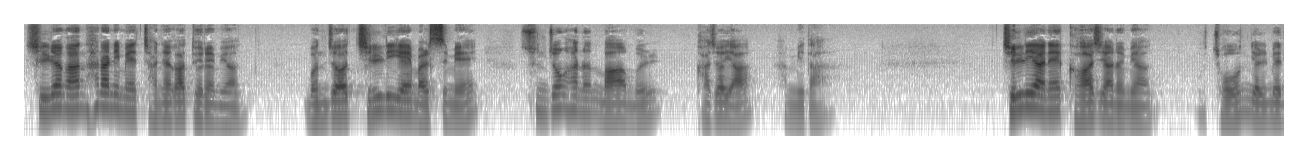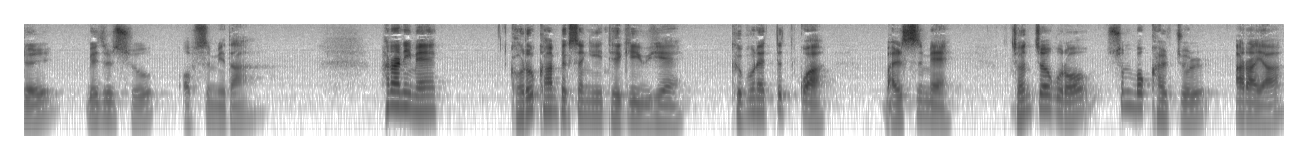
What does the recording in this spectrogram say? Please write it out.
신령한 하나님의 자녀가 되려면 먼저 진리의 말씀에 순종하는 마음을 가져야 합니다. 진리 안에 거하지 않으면 좋은 열매를 맺을 수 없습니다. 하나님의 거룩한 백성이 되기 위해 그분의 뜻과 말씀에 전적으로 순복할 줄 알아야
